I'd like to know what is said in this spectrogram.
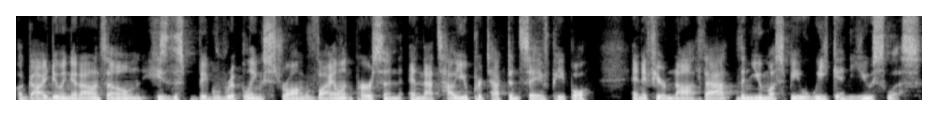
a guy doing it on its own. He's this big, rippling, strong, violent person, and that's how you protect and save people. And if you're not that, then you must be weak and useless.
